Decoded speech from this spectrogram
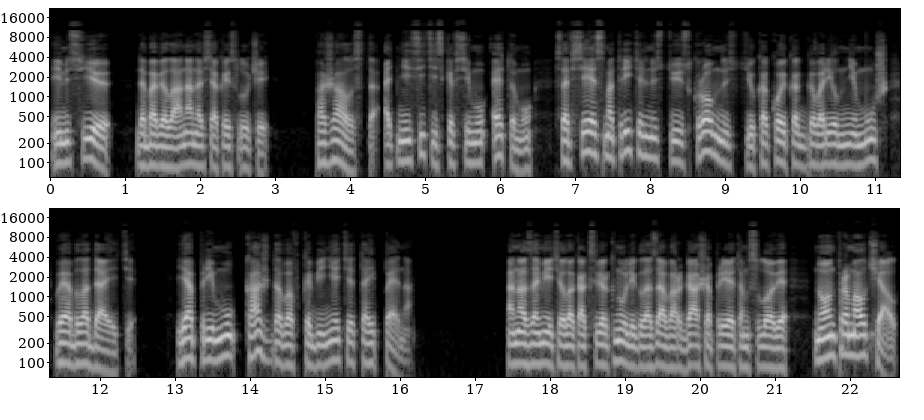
И месье, — добавила она на всякий случай, — пожалуйста, отнеситесь ко всему этому со всей осмотрительностью и скромностью, какой, как говорил мне муж, вы обладаете. Я приму каждого в кабинете Тайпена. Она заметила, как сверкнули глаза Варгаша при этом слове, но он промолчал,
